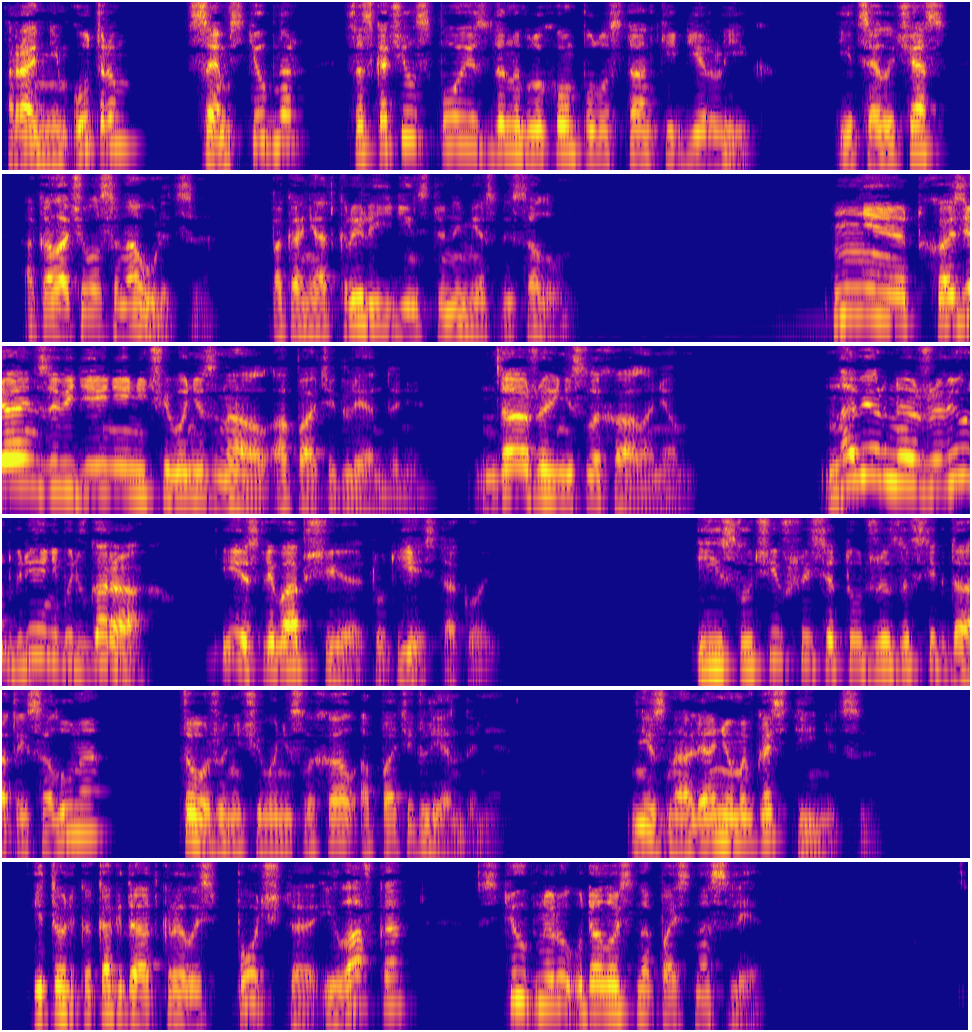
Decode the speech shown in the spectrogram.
Ранним утром Сэм Стюбнер соскочил с поезда на глухом полустанке Дирлик и целый час околачивался на улице, пока не открыли единственный местный салон. Нет, хозяин заведения ничего не знал о Пате Глендоне, даже и не слыхал о нем. Наверное, живет где-нибудь в горах, если вообще тут есть такой. И случившийся тут же завсегдатай салуна тоже ничего не слыхал о Пате Глендоне. Не знали о нем и в гостинице. И только когда открылась почта и лавка, Стюбнеру удалось напасть на след.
